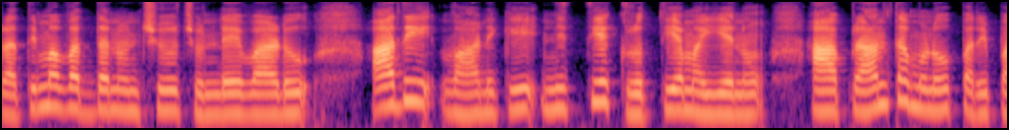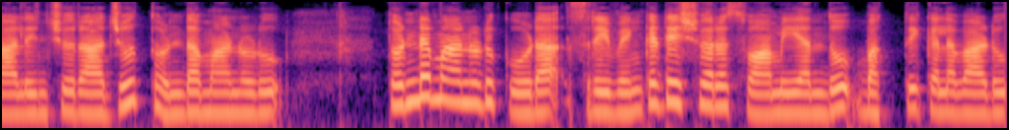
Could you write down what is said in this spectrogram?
ప్రతిమ వద్ద నుంచుచుండేవాడు అది వానికి నిత్య కృత్యమయ్యెను ఆ ప్రాంతమును పరిపాలించు రాజు తొండమానుడు. తొండమానుడు కూడా శ్రీ వెంకటేశ్వర స్వామి యందు భక్తి కలవాడు.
